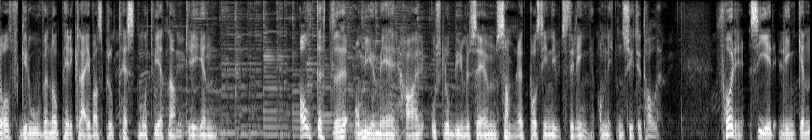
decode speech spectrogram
Rolf Groven og Per Kleivas protest mot Vietnamkrigen. Alt dette og mye mer har Oslo Bymuseum samlet på sin utstilling om 1970-tallet. For, sier Lincoln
